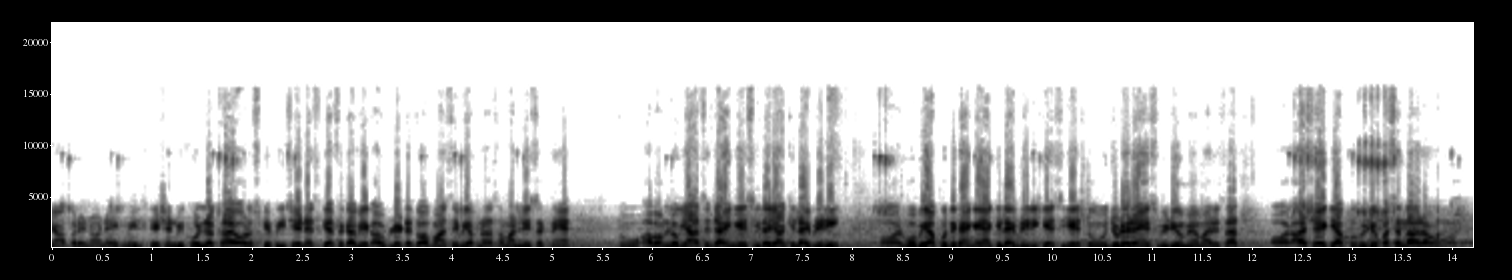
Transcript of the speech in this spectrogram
यहाँ पर इन्होंने एक मील स्टेशन भी खोल रखा है और उसके पीछे नेस कैफ़े का भी एक आउटलेट है तो आप वहाँ से भी अपना सामान ले सकते हैं। तो अब हम लोग यहाँ से जाएँगे सीधा यहाँ की लाइब्रेरी और वो भी आपको दिखाएँगे यहाँ की लाइब्रेरी कैसी है। तो जुड़े रहें इस वीडियो में हमारे साथ और आशा है कि आपको वीडियो पसंद आ रहा होगा।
